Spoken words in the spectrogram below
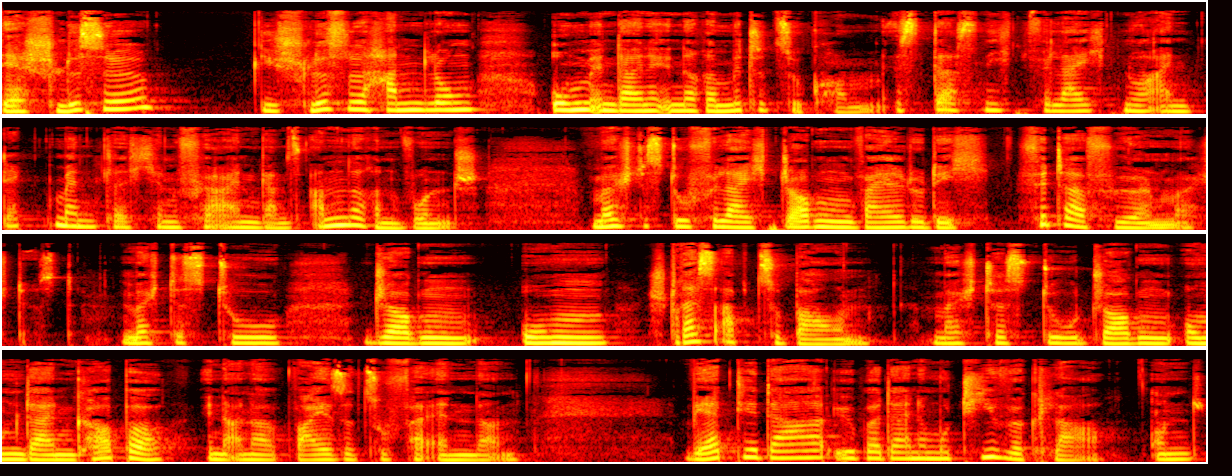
der Schlüssel, die Schlüsselhandlung, um in deine innere Mitte zu kommen? Ist das nicht vielleicht nur ein Deckmäntelchen für einen ganz anderen Wunsch? Möchtest du vielleicht joggen, weil du dich fitter fühlen möchtest? Möchtest du joggen, um Stress abzubauen? Möchtest du joggen, um deinen Körper in einer Weise zu verändern? Werd dir da über deine Motive klar und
